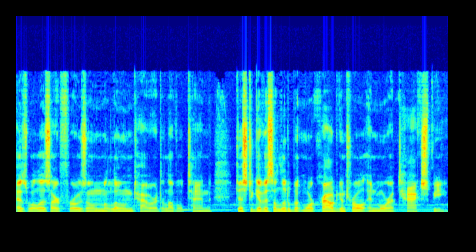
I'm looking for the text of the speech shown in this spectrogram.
as well as our Frozone Malone tower to level 10, just to give us a little bit more crowd control and more attack speed.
